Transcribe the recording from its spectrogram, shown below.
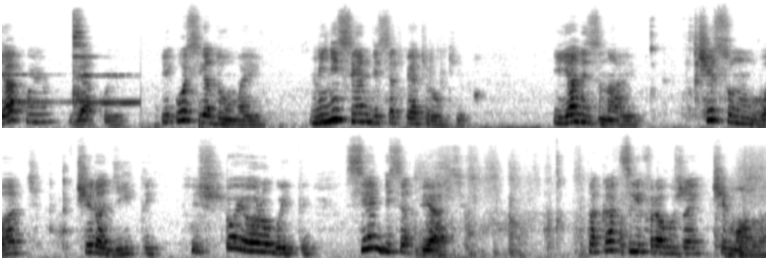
дякую, дякую. І ось я думаю, мені 75 років. І я не знаю, чи сумувати, чи радіти, і що його робити. 75. Така цифра вже чимала.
